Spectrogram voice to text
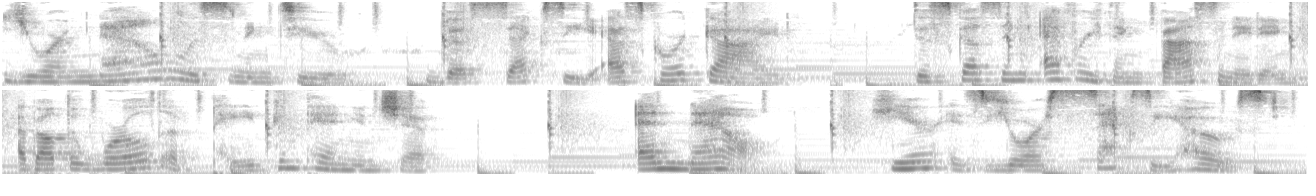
You are now listening to The Sexy Escort Guide, discussing everything fascinating about the world of paid companionship. And now, here is your sexy host,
